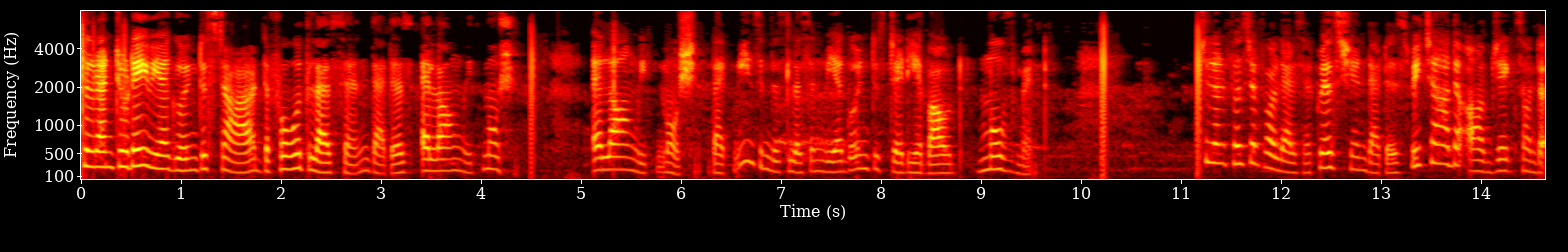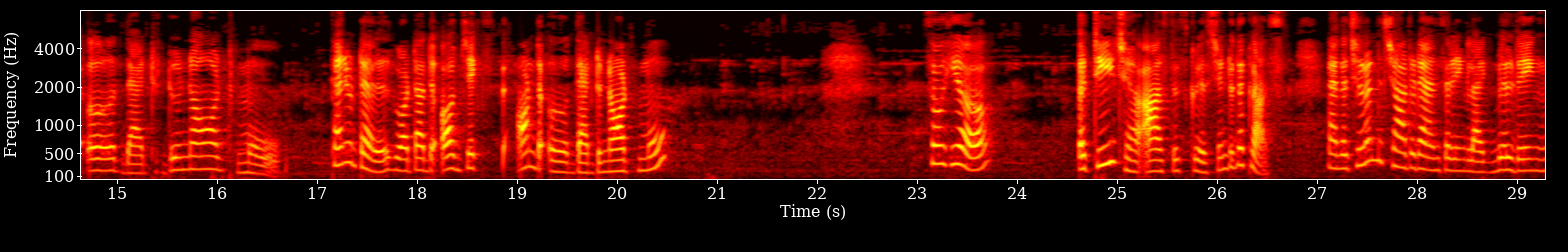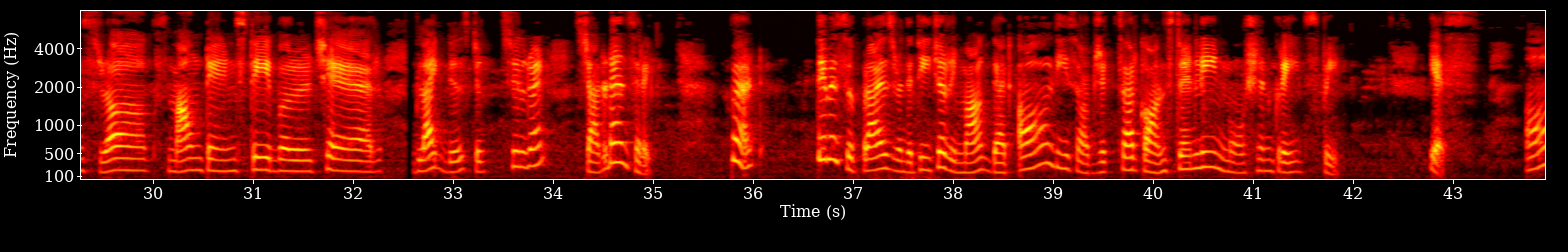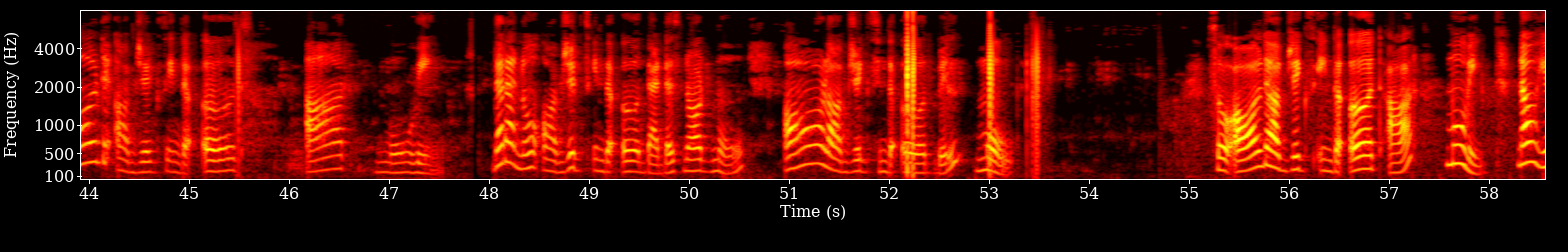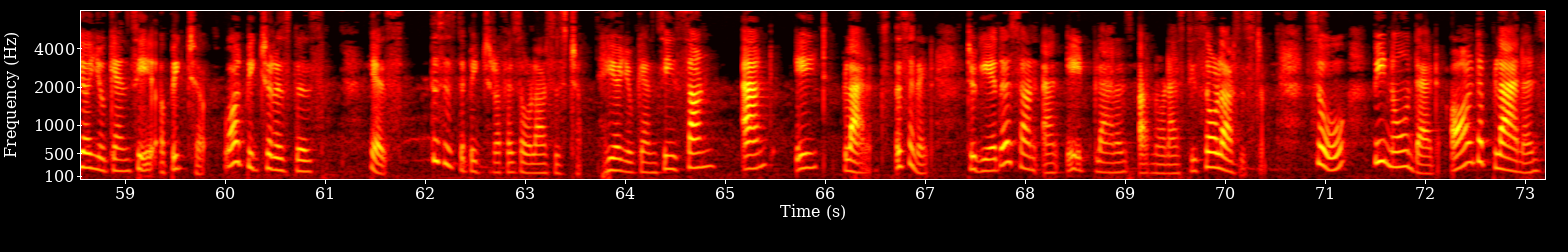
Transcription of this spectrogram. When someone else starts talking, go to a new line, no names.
Children, today we are going to start the fourth lesson that is along with motion. Along with motion. That means in this lesson we are going to study about movement. Children, first of all, there is a question that is which are the objects on the earth that do not move? Can you tell what are the objects on the earth that do not move? So, here a teacher asked this question to the class and the children started answering like buildings, rocks, mountains, table, chair. Like this, the children started answering. But they were surprised when the teacher remarked that all these objects are constantly in motion at great speed. Yes, all the objects in the earth are moving. There are no objects in the earth that does not move. All objects in the earth will move. So all the objects in the earth are moving. Now here you can see a picture. What picture is this? Yes, this is the picture of a solar system. Here you can see sun and 8 planets, isn't it? Together sun and 8 planets are known as the solar system. So we know that all the planets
